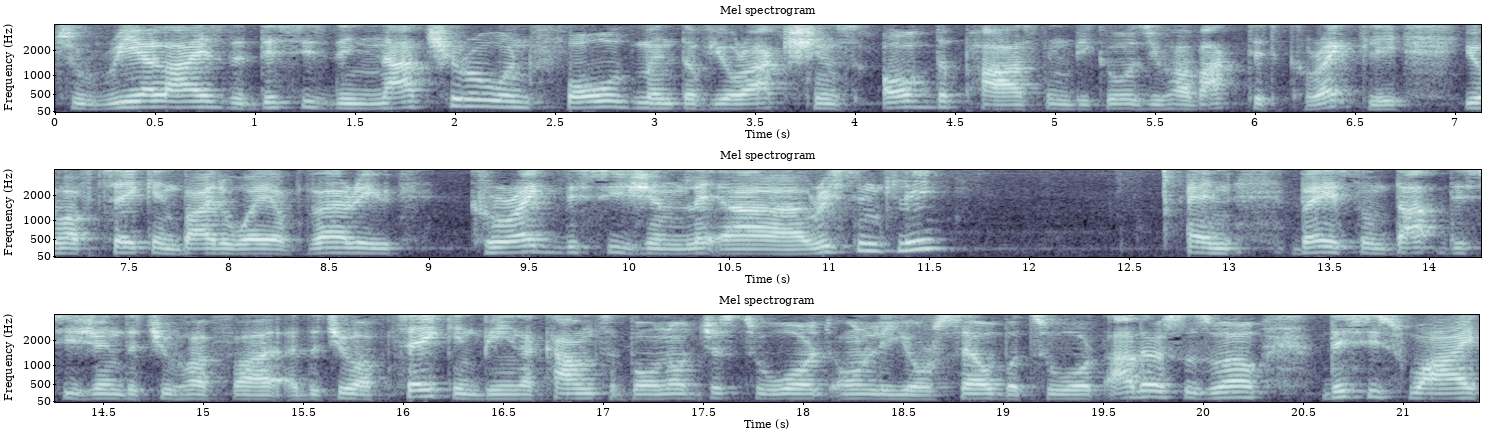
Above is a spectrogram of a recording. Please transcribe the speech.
to realize that this is the natural unfoldment of your actions of the past and because you have acted correctly you have taken by the way a very correct decision uh, recently and based on that decision that you have uh, that you have taken being accountable not just toward only yourself but toward others as well this is why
